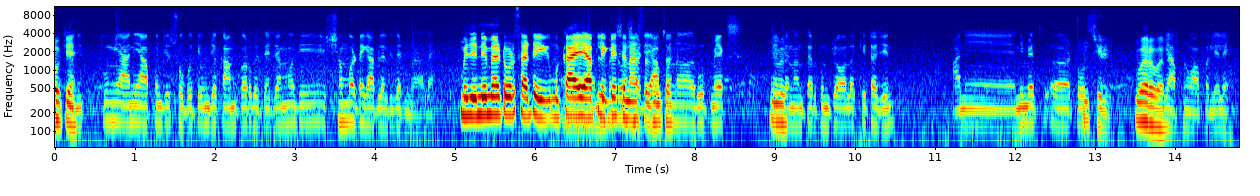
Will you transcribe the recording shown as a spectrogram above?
ओके आणि तुम्ही आणि आपण जे सोबत येऊन जे काम करतो त्याच्यामध्ये शंभर टक्के आपल्याला रिझल्ट मिळाला आहे म्हणजे निमॅटोडसाठी मग काय ऍप्लिकेशन असतं तुमचं? आपण रूट मॅक्स त्याच्यानंतर तुमच्यावाला किटाजिन आणि निमेट टोल शिल्ड बरोबर. हे आपण वापरलेलं आहे.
